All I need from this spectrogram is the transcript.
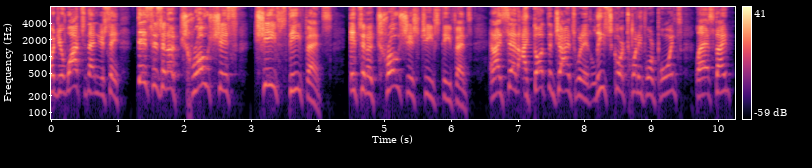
but you're watching that and you're saying, this is an atrocious Chiefs defense. It's an atrocious Chiefs defense. And I said, I thought the Giants would at least score 24 points last night.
